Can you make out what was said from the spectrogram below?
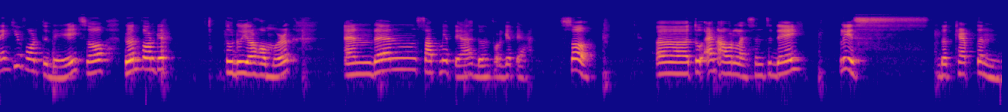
Thank you for today. So, don't forget to do your homework and then submit ya. Don't forget ya. So, uh, to end our lesson today, please the captain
